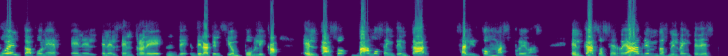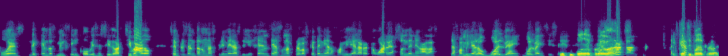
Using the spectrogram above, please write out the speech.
vuelto a poner en el, en el centro de, de la atención pública el caso, vamos a intentar salir con más pruebas. El caso se reabre en 2020 después de que en 2005 hubiese sido archivado. Se presentan unas primeras diligencias, unas pruebas que tenía la familia en la retaguardia son denegadas. La familia lo vuelve a, vuelve a insistir. ¿Qué tipo de pruebas? qué? tipo de pruebas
